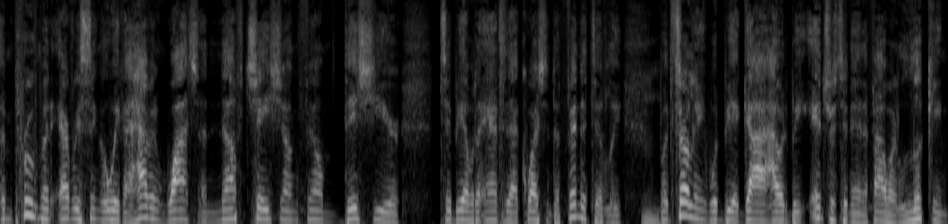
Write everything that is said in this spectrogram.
improvement every single week? I haven't watched enough Chase Young film this year to be able to answer that question definitively, hmm. but certainly would be a guy I would be interested in if I were looking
